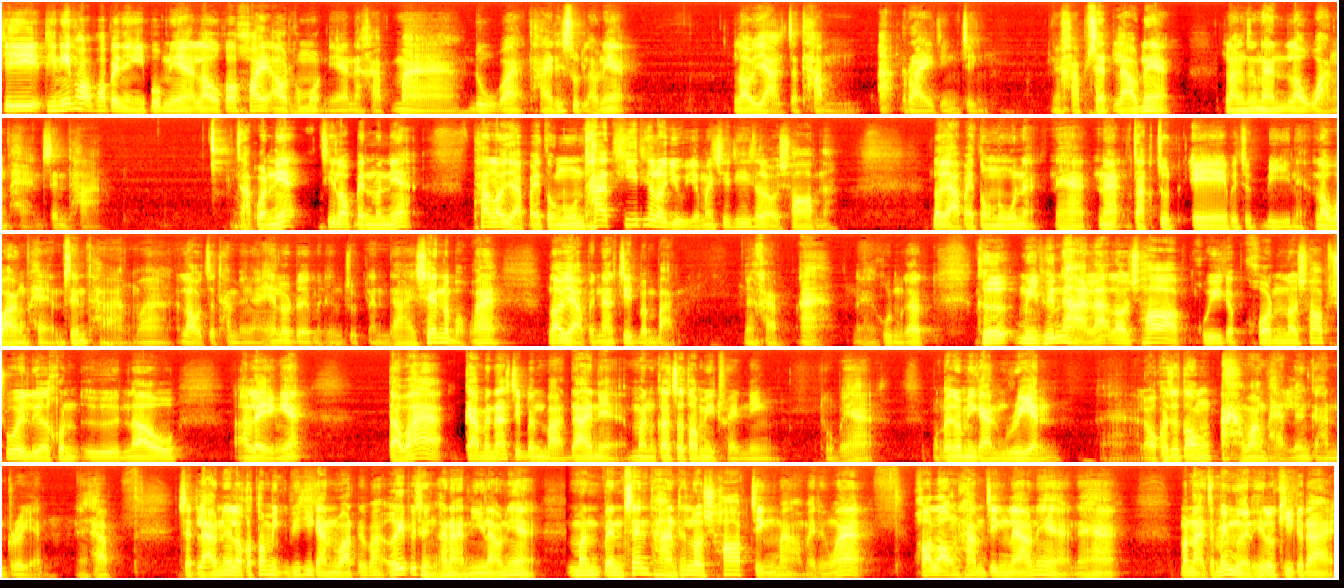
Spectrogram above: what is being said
ทีทีนี้พอพอเป็นอย่างนี้ปุ๊บเนี่ยเราก็ค่อยเอาทั้งหมดเนี้ยนะครับมาดูว่าท้ายที่สุดแล้วเนี่ยเราอยากจะทำอะไรจริง ๆ นะครับ เสร็จแล้วเนี่ยหลังจากนั้นเราวางแผนเส้นทาง จากวันเนี้ยที่เราเป็นวันเนี้ยถ้าเราอยากไปตรงนู้นถ้าที่ที่เราอยู่ยังไม่ใช่ที่ที่เราชอบนะเราอยากไปตรงนู้นน่ะนะฮะนะจากจุด A ไปจุด B เนี่ยเราวางแผนเส้นทางว่าเราจะทำยังไงให้เราเดินมาถึงจุดนั้นได้ เช่นเราบอกว่าเราอยากเป็นนักจิตบำบัดนะครับอะนะคุณก็คือมีพื้นฐานแล้วเราชอบคุยกับคนเราชอบช่วยเหลือคนอื่นเราอะไรอย่างเงี้ยแต่ว่าการเป็นนักจิตบำบัดได้เนี่ยมันก็จะต้องมีเทรนนิ่งถูกไหมฮะมันก็ต้องมีการเรียนอ่าเราก็จะต้องอวางแผนเรื่องการเรียนนะครับ เสร็จแล้วเนี่ยเราก็ต้องมีวิธีการวัดด้วยว่าเอ้ยไปถึงขนาดนี้แล้วเนี่ยมันเป็นเส้นทางที่เราชอบจริงเปล่าหมายถึงว่า พอลองทำจริงแล้วเนี่ยนะฮะมันอาจจะไม่เหมือนที่เราคิดก็ได้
